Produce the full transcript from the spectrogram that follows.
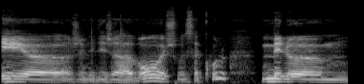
Et euh, j'aimais déjà avant et je trouvais ça cool. Mais le,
